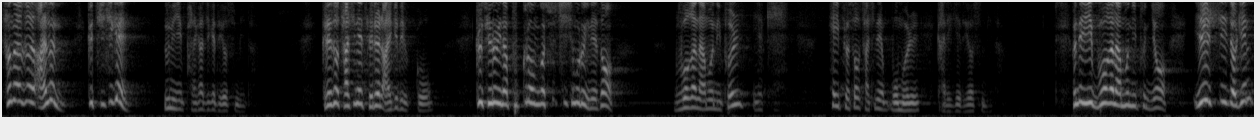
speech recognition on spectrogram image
선악을 아는 그 지식에 눈이 밝아지게 되었습니다. 그래서 자신의 죄를 알게 되었고 그 죄로 인한 부끄러움과 수치심으로 인해서 무화과 나뭇잎을 이렇게 해입혀서 자신의 몸을 가리게 되었습니다. 그런데 이 무화과 나뭇잎은요 일시적인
